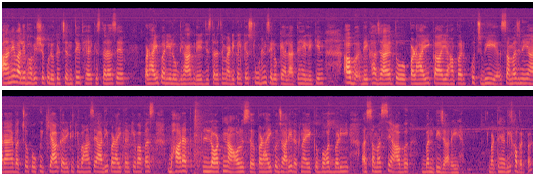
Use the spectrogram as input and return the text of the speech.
आने वाले भविष्य को लेकर चिंतित है, किस तरह से पढ़ाई पर ये लोग ध्यान दें, जिस तरह से मेडिकल के स्टूडेंट्स ये लोग कहलाते हैं, लेकिन अब देखा जाए तो पढ़ाई का यहाँ पर कुछ भी समझ नहीं आ रहा है बच्चों को कोई क्या करे, क्योंकि वहाँ से आधी पढ़ाई करके वापस भारत लौटना और उस पढ़ाई को जारी रखना एक बहुत बड़ी समस्या अब बनती जा रही है। बढ़ते हैं अगली खबर पर।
